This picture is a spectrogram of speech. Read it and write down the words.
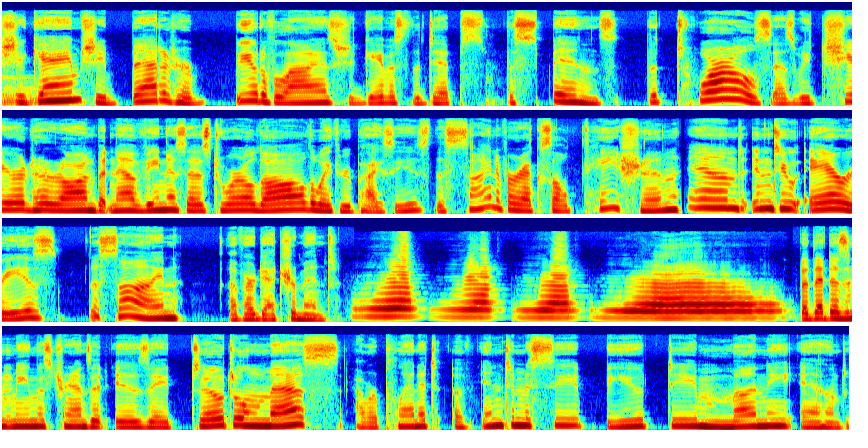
She came, she batted her beautiful eyes, she gave us the dips, the spins, the twirls as we cheered her on, but now Venus has twirled all the way through Pisces, the sign of her exaltation, and into Aries, the sign of her detriment. But that doesn't mean this transit is a total mess. Our planet of intimacy, beauty, money, and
